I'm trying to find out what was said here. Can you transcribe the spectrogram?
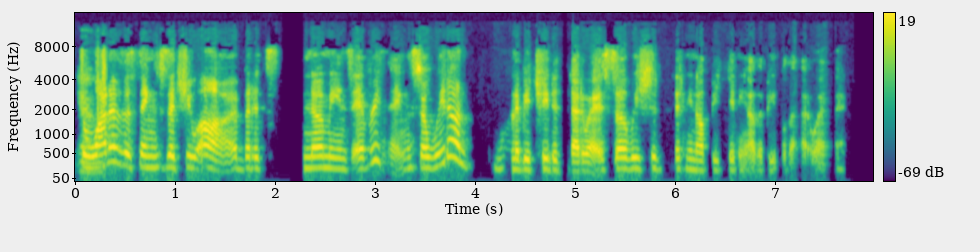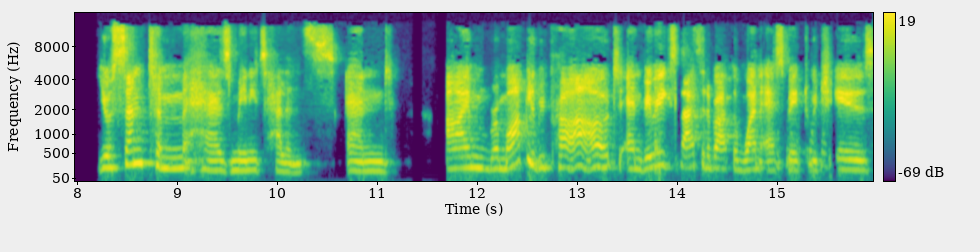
yeah. it's one of the things that you are but it's no means everything. So we don't want to be treated that way. So we should definitely not be treating other people that way. Your son tim has many talents and I'm remarkably proud and very excited about the one aspect, which is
